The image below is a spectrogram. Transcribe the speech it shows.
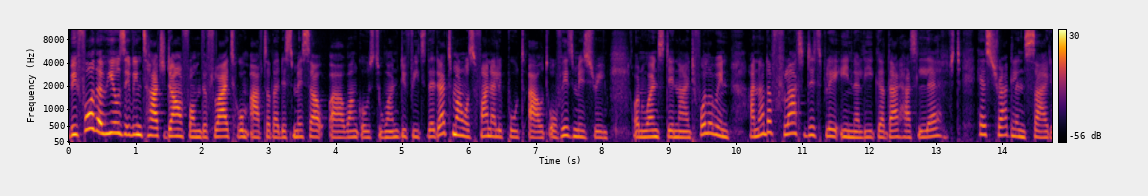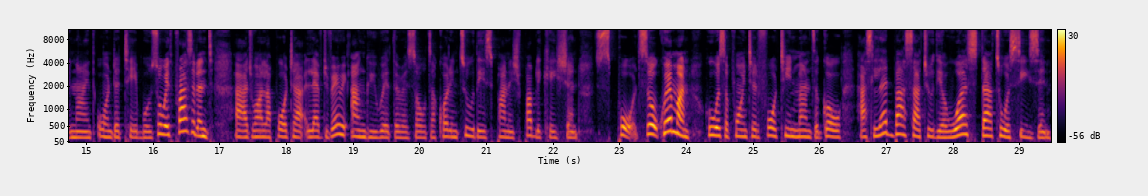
before the wheels even touched down from the flight home after the dismissal, uh, one goes to one defeat, the Dutchman was finally put out of his misery on Wednesday night following another flat display in a Liga that has left his struggling side ninth on the table. So with President uh, Joan Laporta left very angry with the result, according to the Spanish publication Sport. So Koeman, who was appointed 14 months ago, has led Barca to their worst start to a season,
